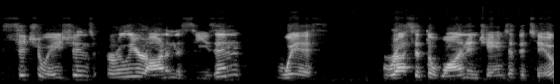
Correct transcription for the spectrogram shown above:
situations earlier on in the season with Russ at the one and James at the two?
